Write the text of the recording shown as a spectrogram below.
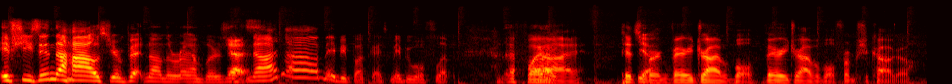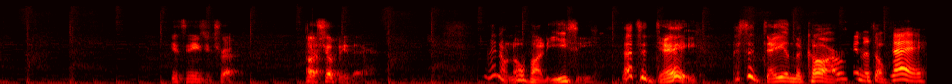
If she's in the house, you're betting on the Ramblers. Yes. If not, uh, maybe Buckeyes. Maybe we'll flip. FYI, Pittsburgh, very drivable, very drivable from Chicago. It's an easy trip. Oh, she'll be there. I don't know about easy. That's a day. That's a day in the car. I was gonna That's a- say,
